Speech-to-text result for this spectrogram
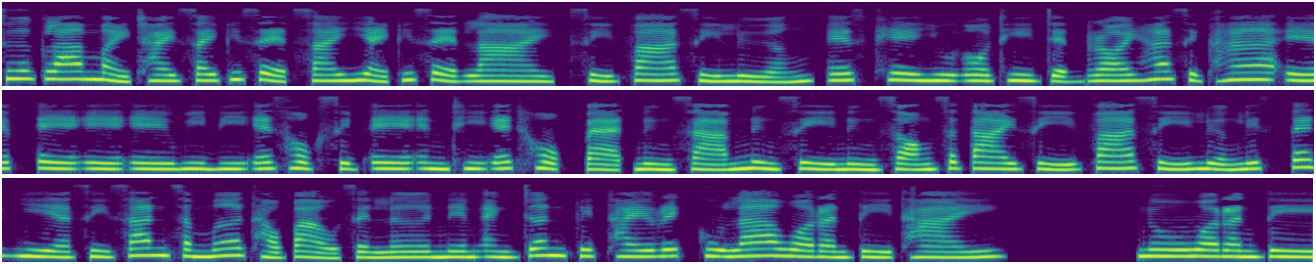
เสื้อกล้ามใหม่ชายไซส์พิเศษไซส์ใหญ่พิเศษลาย สีฟ้าสีเหลือง SKUOT 755 FAAAVDS 60 ANTS 68131412 สไตล์สีฟ้าสีเหลืองลิสเต็ดเยียซีซั่นซัมเมอร์เถาเป่าเซนเลอร์เนมแองเจิลฟิตไทยเรกูล่าวอรันตีไทย โนวารันตี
